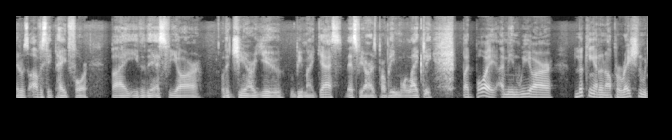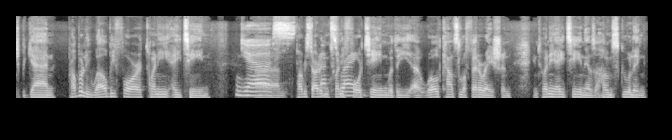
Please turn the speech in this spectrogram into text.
It was obviously paid for by either the SVR or the GRU, would be my guess. The SVR is probably more likely. But boy, I mean, we are looking at an operation which began probably well before 2018 Yes. um, probably started in that's right. 2014 with the uh, World Council of Federation. In 2018, there was a homeschooling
